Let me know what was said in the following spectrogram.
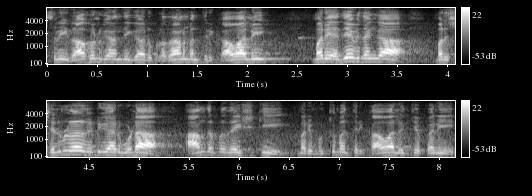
శ్రీ రాహుల్ గాంధీ గారు ప్రధానమంత్రి కావాలి. మరి అదేవిధంగా మరి షర్మిలా రెడ్డి గారు కూడా ఆంధ్రప్రదేశ్కి మరి ముఖ్యమంత్రి కావాలని చెప్పని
